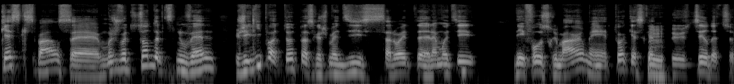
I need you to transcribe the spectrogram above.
qu'est-ce qui se passe? Euh, moi, je vois toutes sortes de petites nouvelles. Je lis pas toutes parce que je me dis ça doit être la moitié des fausses rumeurs, mais toi, qu'est-ce que mm. tu tires de ça?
